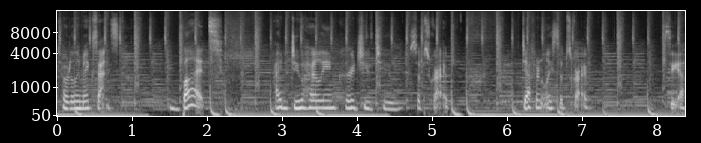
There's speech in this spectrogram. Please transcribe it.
totally makes sense. But I do highly encourage you to subscribe. Definitely subscribe. See ya.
